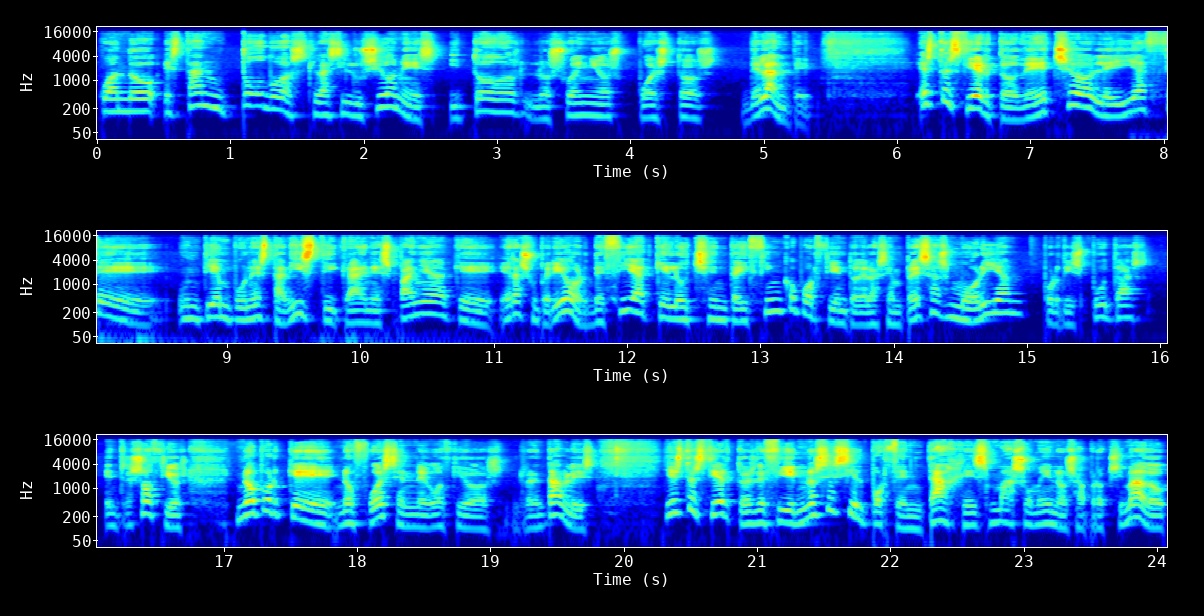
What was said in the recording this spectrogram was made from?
cuando están todas las ilusiones y todos los sueños puestos delante. Esto es cierto, de hecho leí hace un tiempo una estadística en España que era superior. Decía que el 85% de las empresas morían por disputas entre socios, no porque no fuesen negocios rentables. Y esto es cierto, es decir, no sé si el porcentaje es más o menos aproximado,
